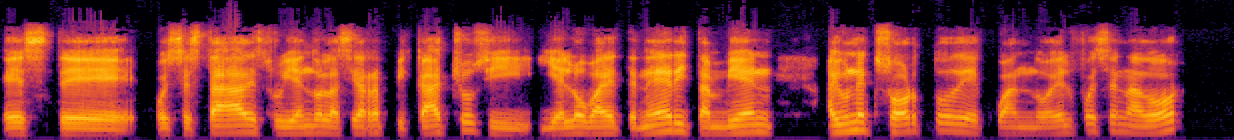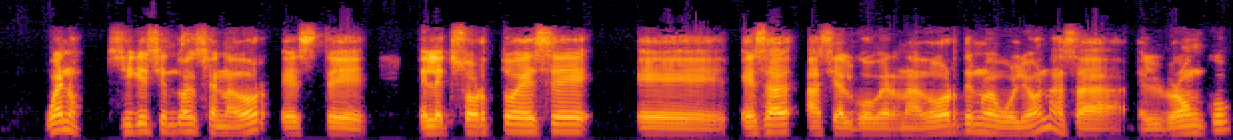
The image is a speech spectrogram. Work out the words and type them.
este, pues está destruyendo la Sierra Picachos y, él lo va a detener. Y también hay un exhorto de cuando él fue senador, bueno, sigue siendo el senador, este, el exhorto ese eh, es hacia el gobernador de Nuevo León, hacia el Bronco,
